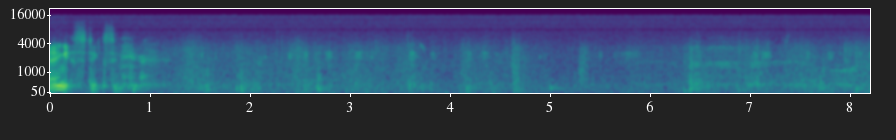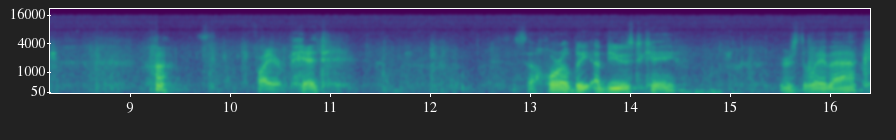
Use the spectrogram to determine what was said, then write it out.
Dang, it stinks in here. Huh. Fire pit. It's a horribly abused cave. There's the way back.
